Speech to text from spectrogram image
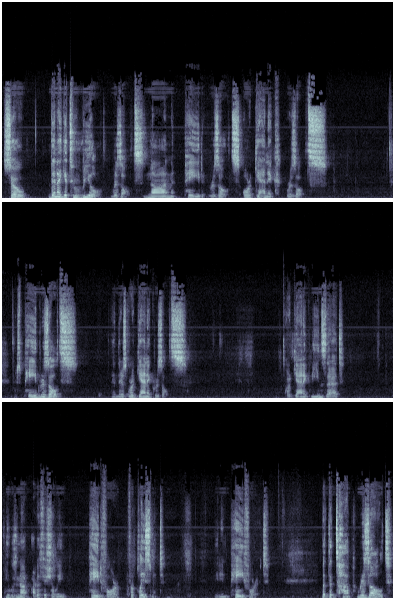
So then I get to real results, non-paid results, organic results. There's paid results, and there's organic results. Organic means that it was not artificially paid for for placement. They didn't pay for it. But the top result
